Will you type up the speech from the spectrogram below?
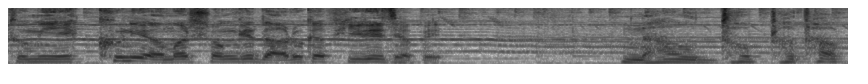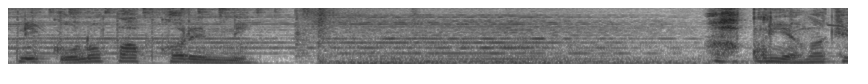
তুমি এক্ষুনি আমার সঙ্গে দ্বারকা ফিরে যাবে। না, উদ্ধব ভ্রাতা আপনি কোনো পাপ করেননি। আপনি আমাকে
